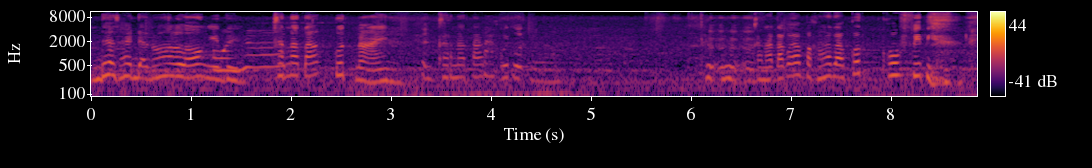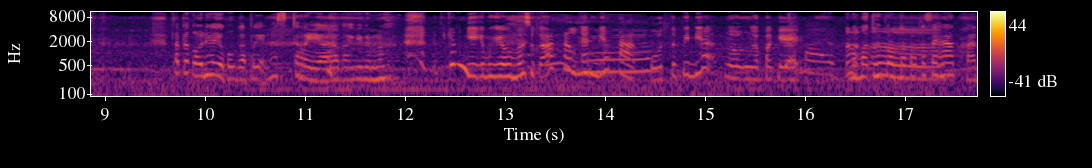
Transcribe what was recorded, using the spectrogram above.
Enggak saya enggak nolong gitu. karena takut nah ini. karena takut. Karena takut apa? Karena takut covid. Ya tapi kalau dia ya kok nggak pakai masker ya kayak gitu loh. Tapi kan dia nggak mau masuk akal kan dia takut tapi dia nggak nggak pakai mematuhi protokol kesehatan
